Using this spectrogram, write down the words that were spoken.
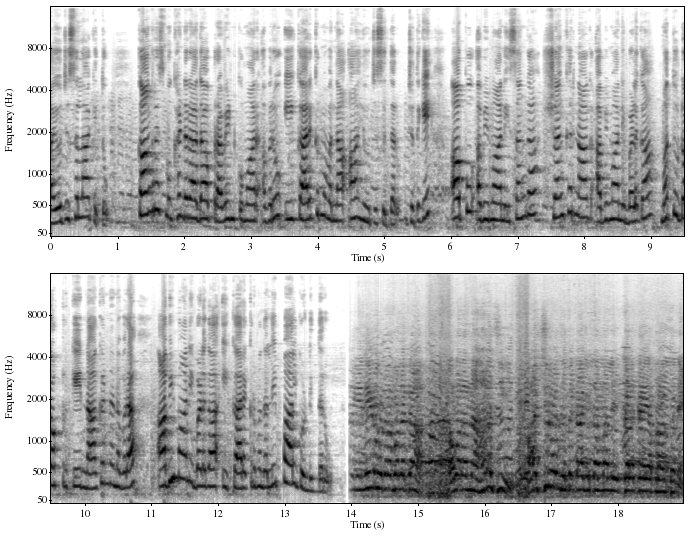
ಆಯೋಜಿಸಲಾಗಿತ್ತು. ಕಾಂಗ್ರೆಸ್ ಮುಖಂಡರಾದ ಪ್ರವೀಣ್ ಕುಮಾರ್ ಅವರು ಈ ಕಾರ್ಯಕ್ರಮವನ್ನು ಆಯೋಜಿಸಿದ್ದರು. ಜೊತೆಗೆ ಅಪು ಅಭಿಮಾನಿ ಸಂಘ, ಶಂಕರ್ ನಾಗ್ ಅಭಿಮಾನಿ ಬಳಗ ಮತ್ತು ಡಾಕ್ಟರ್ ಕೆ ನಾಗಣ್ಣನವರ ಅಭಿಮಾನಿ ಬಳಗ ಈ ಕಾರ್ಯಕ್ರಮದಲ್ಲಿ ಪಾಲ್ಗೊಂಡಿದ್ದರು. ನೀಡುವುದರ ಮೂಲಕ ಅವರನ್ನ ಹಣಸಿ ಆಶೀರ್ವದಿಸಬೇಕಾಗಿ ತಮ್ಮಲ್ಲಿ ಕಳಕಳಿಯ ಪ್ರಾರ್ಥನೆ.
